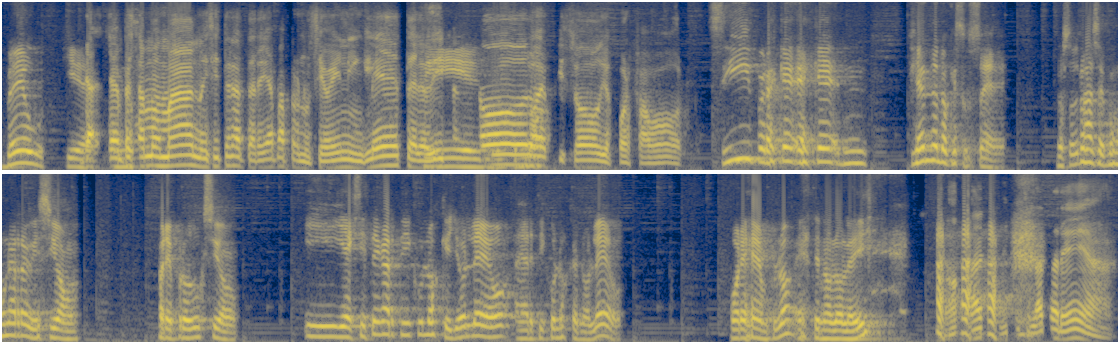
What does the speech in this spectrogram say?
Beutier. Ya, empezamos mal, no hiciste la tarea para pronunciar bien el inglés, te lo sí, todos los episodios, por favor. Sí, pero es que, es que, mm, fíjense lo que sucede. Nosotros hacemos una revisión, preproducción, y existen artículos que yo leo, hay artículos que no leo. Por ejemplo, este no lo leí. No, es la tarea.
